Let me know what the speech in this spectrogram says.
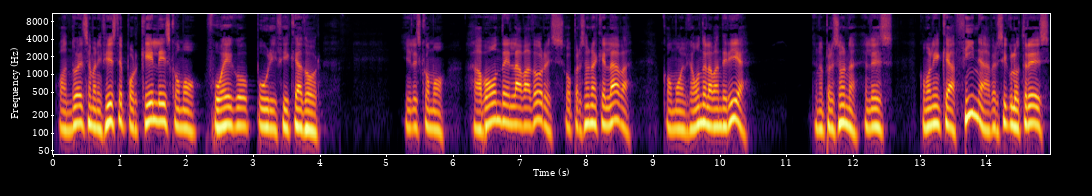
cuando Él se manifieste? Porque Él es como fuego purificador. Y Él es como jabón de lavadores, o persona que lava, como el jabón de lavandería de una persona. Él es como alguien que afina, versículo 3,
